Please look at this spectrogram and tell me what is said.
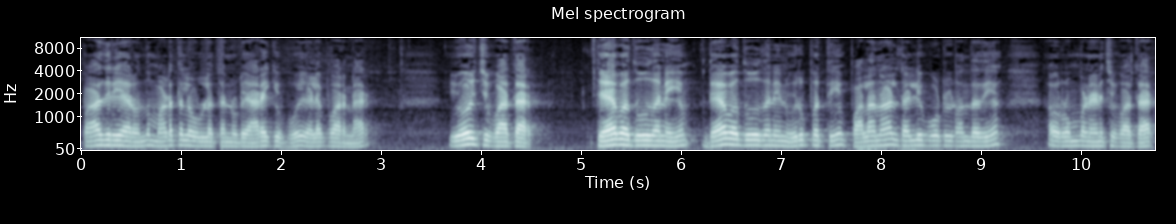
பாதிரியார் வந்து மடத்தில் உள்ள தன்னுடைய அறைக்கு போய் இளைப்பாறினார். யோசித்து பார்த்தார். தேவதூதனையும் தேவதூதனின் விருப்பத்தையும் பல நாள் தள்ளி போட்டு வந்ததையும் அவர் ரொம்ப நினச்சி பார்த்தார்.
